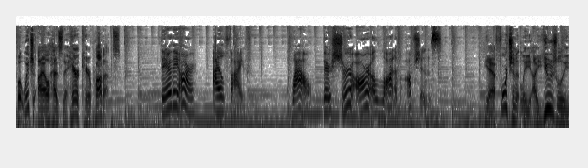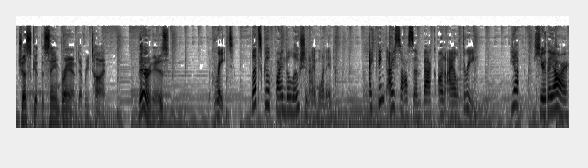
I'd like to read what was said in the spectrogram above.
But which aisle has the hair care products? There they are, aisle 5. Wow, there sure are a lot of options. Yeah, fortunately, I usually just get the same brand every time. There it is. Great. Let's go find the lotion I wanted. I think I saw some back on aisle 3. Yep, here they are.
